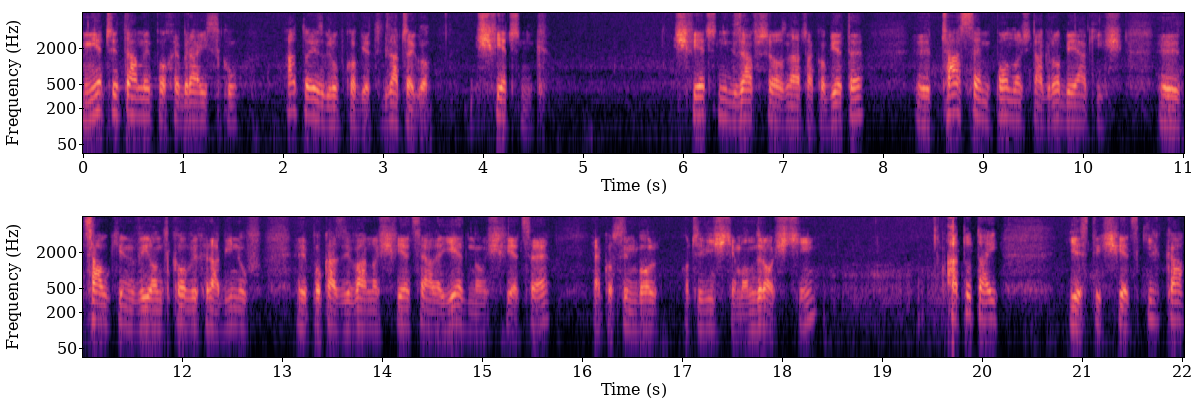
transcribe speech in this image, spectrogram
nie czytamy po hebrajsku, a to jest grób kobiety. Dlaczego? Świecznik. Świecznik zawsze oznacza kobietę. Y, Czasem ponoć na grobie jakichś y, całkiem wyjątkowych rabinów y, pokazywano świecę, ale jedną świecę, jako symbol oczywiście mądrości. A tutaj jest tych świec kilka.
